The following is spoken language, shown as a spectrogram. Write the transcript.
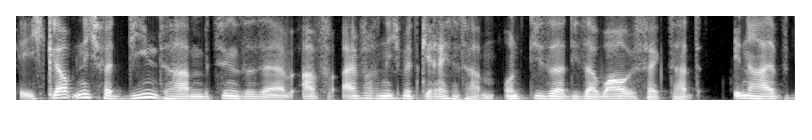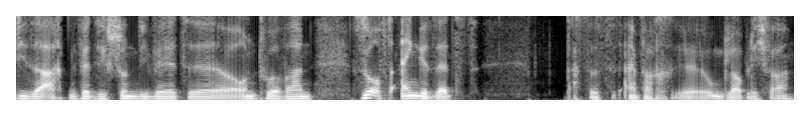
ich glaube, nicht verdient haben, beziehungsweise auf- einfach nicht mit gerechnet haben. Und dieser, dieser Wow-Effekt hat innerhalb dieser 48 Stunden, die wir jetzt äh, on Tour waren, so oft eingesetzt, dass es einfach äh, unglaublich war.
